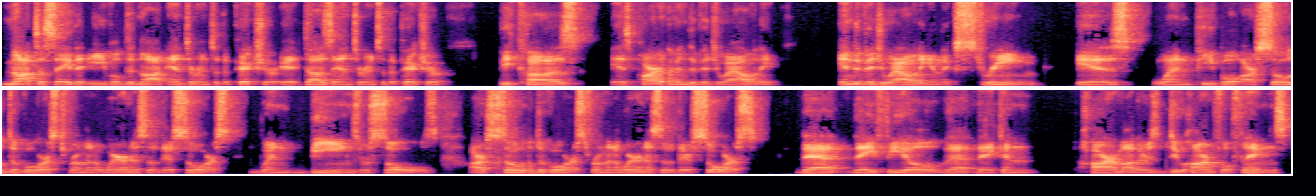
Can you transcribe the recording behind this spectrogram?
not to say that evil did not enter into the picture. It does enter into the picture because as part of individuality, individuality in extreme is when people are so divorced from an awareness of their source, when beings or souls are so divorced from an awareness of their source that they feel that they can harm others, do harmful things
